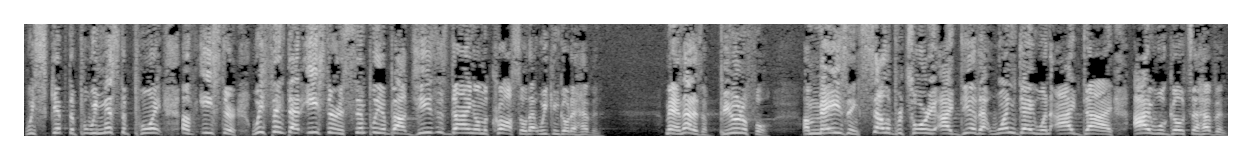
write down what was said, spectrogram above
We skip the, we miss the point of Easter. We think that Easter is simply about Jesus dying on the cross so that we can go to heaven. Man, that is a beautiful, amazing celebratory idea that one day when I die, I will go to heaven.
